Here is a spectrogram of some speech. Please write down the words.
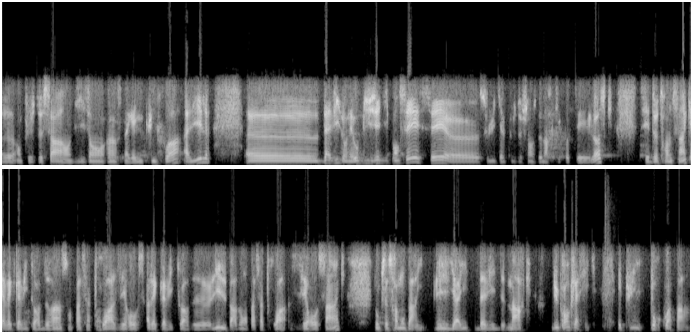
Euh, en plus de ça, en 10 ans, Reims n'a gagné qu'une fois à Lille. Euh, David, on est obligé d'y penser. C'est euh, celui qui a le plus de chances de marquer côté LOSC. C'est 2,35. Avec la victoire de Reims, on passe à 3,0. Avec la victoire de Lille, pardon, on passe à 3,05. Donc ce sera mon pari. Lille gagne, David marque du grand classique. Et puis, pourquoi pas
